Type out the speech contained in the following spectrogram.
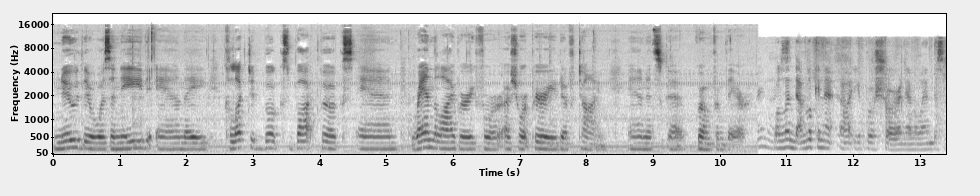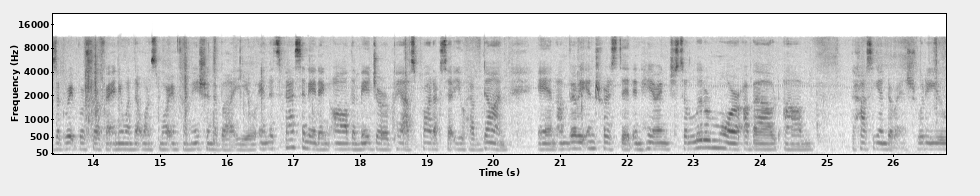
knew there was a need and they collected books, bought books, and ran the library for a short period of time. And it's uh, grown from there. Well, Linda, I'm looking at uh, your brochure, and Evelyn, this is a great brochure for anyone that wants more information about you. And it's fascinating all the major past products that you have done. And I'm very interested in hearing just a little more about um, the Hacienda Ranch. What do you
